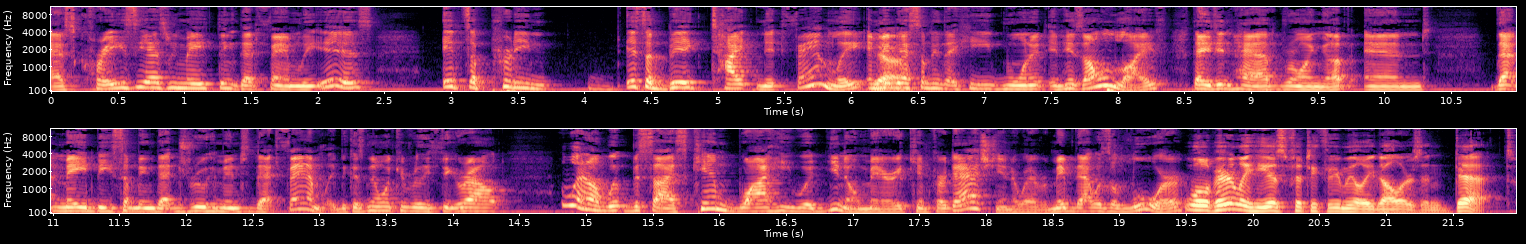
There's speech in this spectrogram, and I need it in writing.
as crazy as we may think that family is, it's a pretty. It's a big, tight knit family, and maybe that's something that he wanted in his own life that he didn't have growing up, and that may be something that drew him into that family because no one can really figure out well, besides Kim, why he would, you know, marry Kim Kardashian or whatever. Maybe that was a lure. Well, apparently he has fifty-three million dollars in debt.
